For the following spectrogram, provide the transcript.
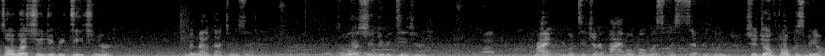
So what should you be teaching her? Let me Malachi 2 and 6. So what should you be teaching? Right, you're gonna teach her the Bible, but what specifically should your focus be on?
